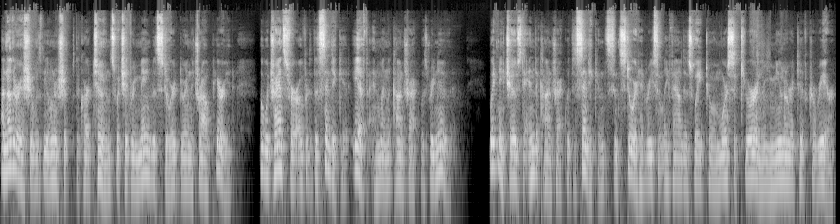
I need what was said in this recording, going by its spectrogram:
Another issue was the ownership of the cartoons, which had remained with Stewart during the trial period, but would transfer over to the syndicate if and when the contract was renewed. Whitney chose to end the contract with the syndicate since Stewart had recently found his way to a more secure and remunerative career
